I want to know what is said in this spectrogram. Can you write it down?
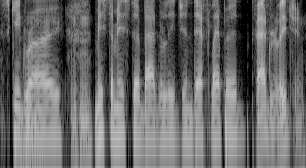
Skid Row, Mister Mister, Bad Religion, Def Leppard. Bad Religion.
